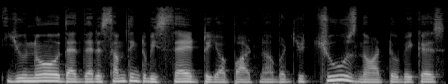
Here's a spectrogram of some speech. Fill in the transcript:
you know that there is something to be said to your partner but you choose not to because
